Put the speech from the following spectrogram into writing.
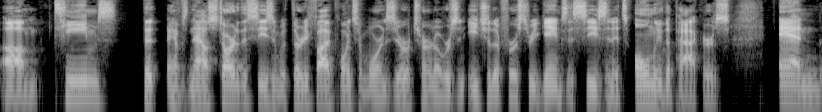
Um, teams that have now started the season with 35 points or more and zero turnovers in each of their first three games this season. It's only the Packers. And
